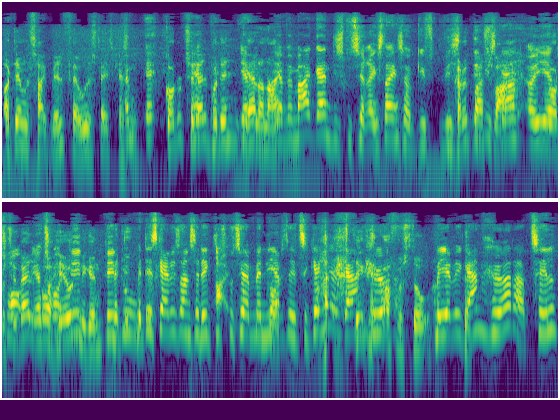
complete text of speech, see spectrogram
og den vil trække velfærd ud af statskassen. Jamen, Går du til valg på det? Ja eller nej? Jeg vil meget gerne diskutere registreringsafgiften. Hvis kan du ikke bare det, svare? Skal, og jeg Går du til valg på at hæve det, den igen? Det, det, men det skal vi sådan set ikke diskutere, men jeg vil til gengæld Ej, gerne det kan høre jeg forstå. Men jeg vil gerne høre dig til,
